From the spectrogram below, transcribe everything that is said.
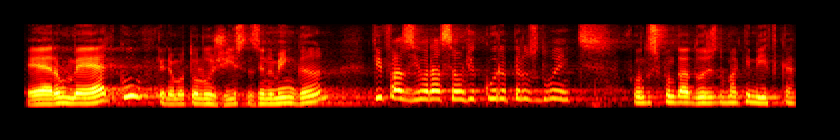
Era um médico, pneumatologista, se não me engano, que fazia oração de cura pelos doentes. Foi um dos fundadores do Magnífica.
